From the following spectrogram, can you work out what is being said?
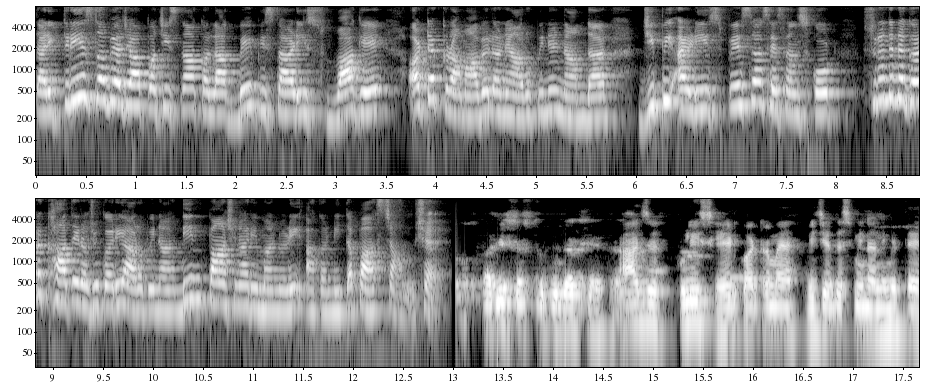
તારીખ ત્રીસ નવ બે હજાર પચીસના કલાક બે પિસ્તાળીસ વાગે અટક કરવામાં આવેલ અને આરોપીને નામદાર GPID special sessions court Surendranagar ખાતે રજૂ કરી આરોપીના દિન પાંચના રિમાન્ડ મળી આગળની તપાસ ચાલુ છે. આજ પોલીસ હેડક્વાર્ટરમાં વિજયદશમીના નિમિત્તે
